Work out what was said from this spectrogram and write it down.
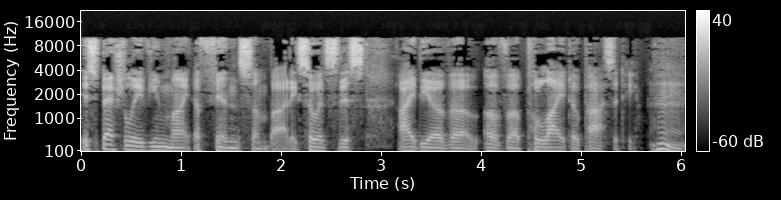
especially if you might offend somebody. So it's this idea of a of a polite opacity. Hmm.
